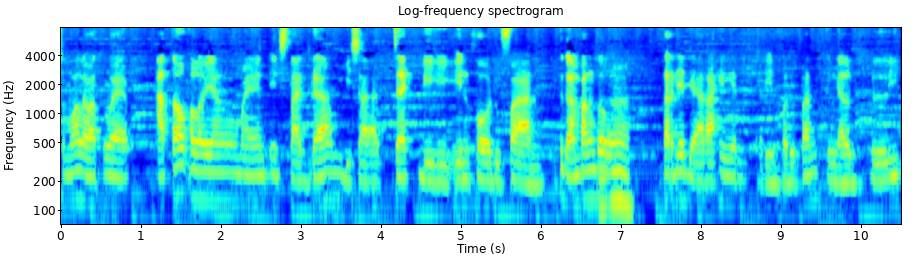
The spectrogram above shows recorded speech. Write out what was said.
Semua lewat web. Atau kalau yang main Instagram bisa cek di info Dufan. Itu gampang tuh. Mm. Ntar dia diarahin dari info Dufan, tinggal beli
